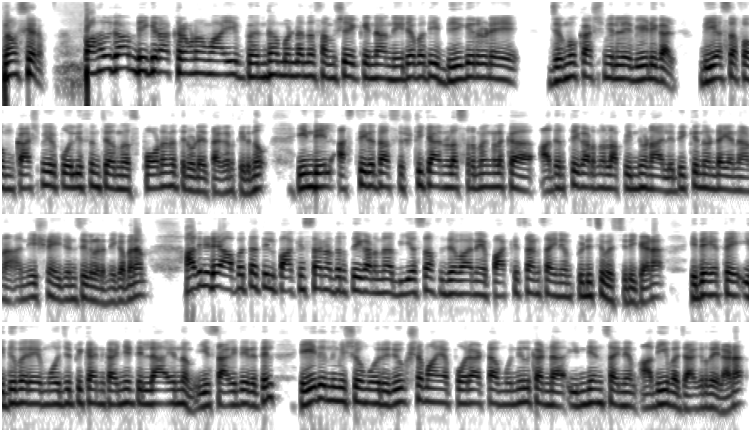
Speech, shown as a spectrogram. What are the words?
നമസ്കാരം. പഹൽഗാം ഭീകരാക്രമണവുമായി ബന്ധമുണ്ടെന്ന് സംശയിക്കുന്ന നിരവധി ഭീകരരുടെ ജമ്മു കാശ്മീരിലെ വീടുകൾ ബി എസ് എഫും കാശ്മീർ പോലീസും ചേർന്ന് സ്ഫോടനത്തിലൂടെ തകർത്തിരുന്നു. ഇന്ത്യയിൽ അസ്ഥിരത സൃഷ്ടിക്കാനുള്ള ശ്രമങ്ങൾക്ക് അതിർത്തി കടന്നുള്ള പിന്തുണ ലഭിക്കുന്നുണ്ട് എന്നാണ് അന്വേഷണ ഏജൻസികളുടെ നിഗമനം. അതിനിടെ അബദ്ധത്തിൽ പാകിസ്ഥാൻ അതിർത്തി കടന്ന ബി എസ് എഫ് ജവാനെ പാകിസ്ഥാൻ സൈന്യം പിടിച്ചു വച്ചിരിക്കുകയാണ് ഇദ്ദേഹത്തെ ഇതുവരെ മോചിപ്പിക്കാൻ കഴിഞ്ഞിട്ടില്ല എന്നും ഈ സാഹചര്യത്തിൽ ഏതു നിമിഷവും ഒരു രൂക്ഷമായ പോരാട്ടം മുന്നിൽ കണ്ട് ഇന്ത്യൻ സൈന്യം അതീവ ജാഗ്രതയിലാണ്.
